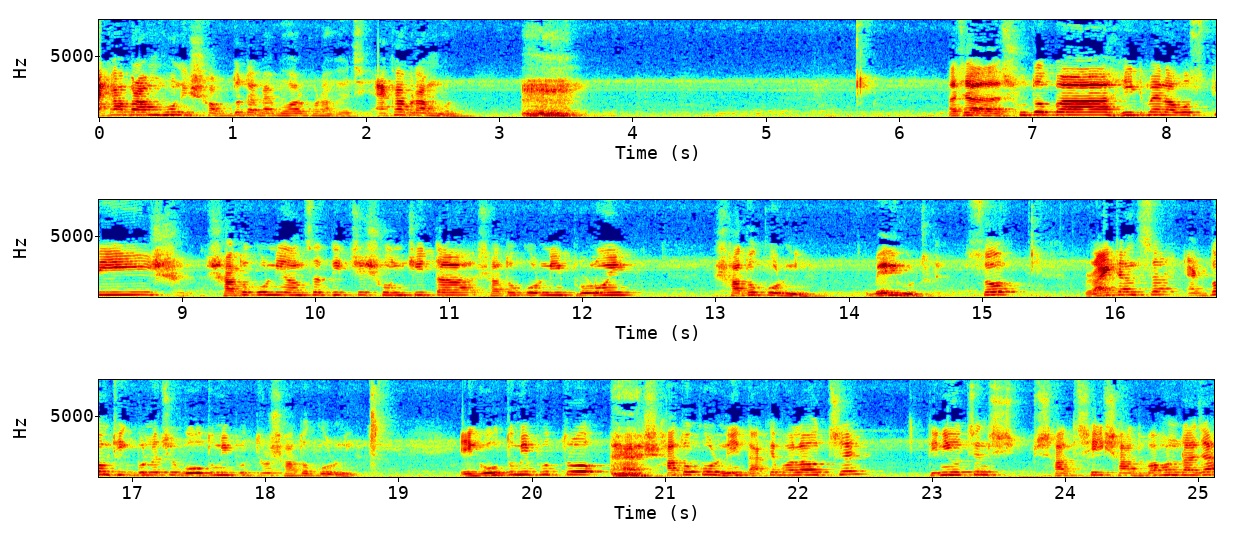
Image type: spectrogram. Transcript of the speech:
একা ব্রাহ্মণ এই শব্দটা ব্যবহার করা হয়েছে? একা ব্রাহ্মণ। আচ্ছা সুতপা, হিটম্যান অবস্থি, সাতকর্ণী আনসার দিচ্ছে Sanchita, Satakarni Pranay, Satakarni. Very good so right answer একদম ঠিক বলেছ, গৌতমী পুত্র সাতকর্ণী। এই গৌতমী পুত্র সাতকর্ণী, তাকে বলা হচ্ছে তিনি হচ্ছেন সাত, সেই সাতবাহন রাজা,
